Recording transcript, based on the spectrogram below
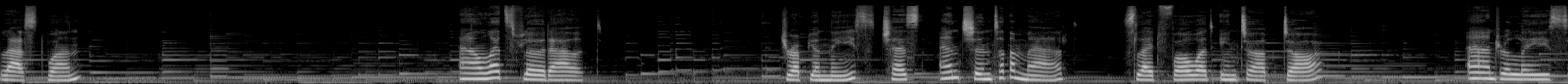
Last one. And let's flow it out. Drop your knees, chest, and chin to the mat. Slide forward into up dog. And release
